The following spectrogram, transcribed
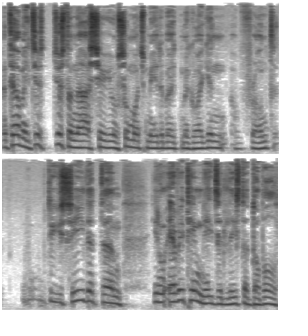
And tell me, just just on last year, you know, so much made about McGuigan up front. Do you see that? Um, you know, every team needs at least a double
